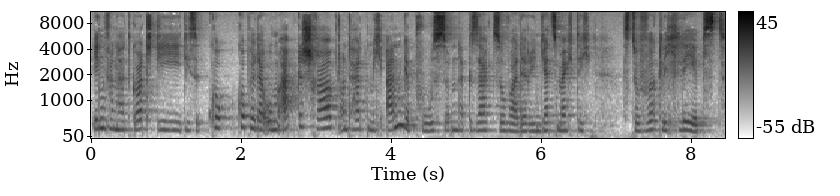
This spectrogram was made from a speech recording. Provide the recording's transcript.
irgendwann hat Gott die, diese Ku- Kuppel da oben abgeschraubt und hat mich angepustet und hat gesagt, so Valerin, jetzt möchte ich, dass du wirklich lebst.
